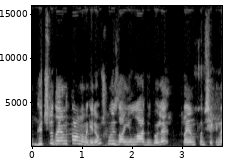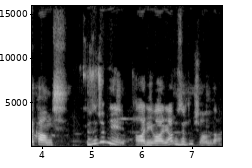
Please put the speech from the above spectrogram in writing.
güçlü dayanıklı anlama geliyormuş. Bu yüzden yıllardır böyle dayanıklı bir şekilde kalmış. Üzücü bir tarihi var ya. Üzüldüm şu anda.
